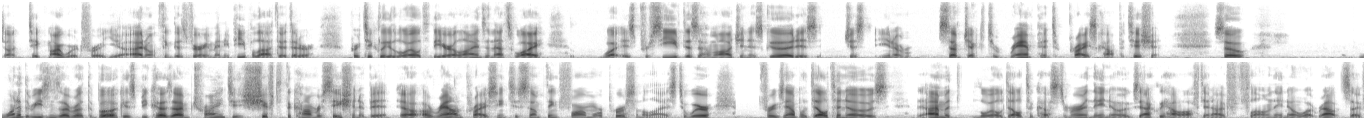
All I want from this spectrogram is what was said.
Don't take my word for it. Yeah, I don't think there's very many people out there that are particularly loyal to the airlines, and that's why what is perceived as a homogenous good is just you know subject to rampant price competition. So one of the reasons I wrote the book is because I'm trying to shift the conversation a bit uh, around pricing to something far more personalized, to where, for example, Delta knows I'm a loyal Delta customer and they know exactly how often I've flown. They know what routes I've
